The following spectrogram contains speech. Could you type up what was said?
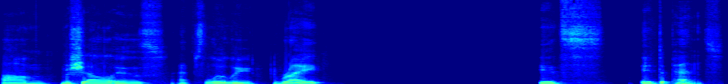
um, Michelle is absolutely right. It's it depends.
